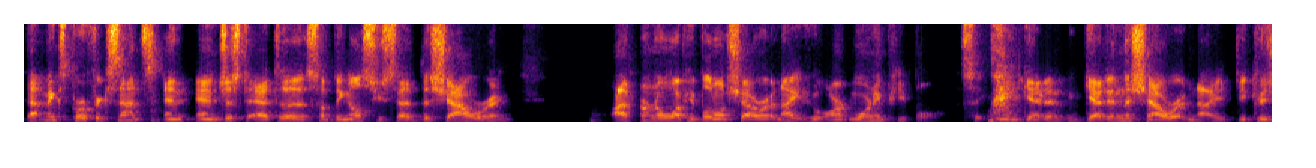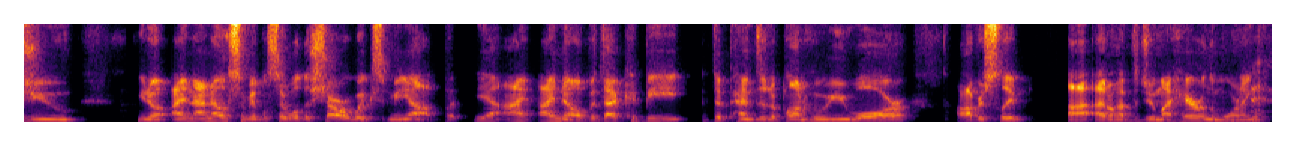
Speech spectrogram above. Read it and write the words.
that makes perfect sense. And and just to add to something else you said, the showering. I don't know why people don't shower at night who aren't morning people. So you know, get in get in the shower at night because you you know, and I know some people say, well, the shower wakes me up, but yeah, I, I know, but that could be dependent upon who you are. Obviously, uh, I don't have to do my hair in the morning,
